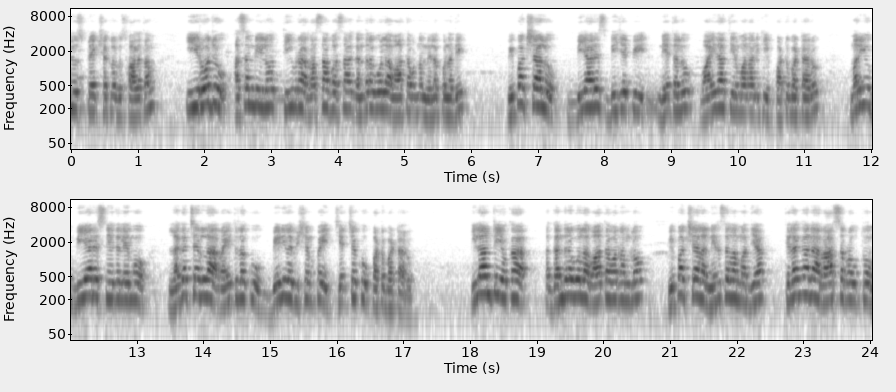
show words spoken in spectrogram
న్యూస్ ప్రేక్షకులకు స్వాగతం. ఈ రోజు అసెంబ్లీలో తీవ్ర రసాబస గందరగోళ వాతావరణం నెలకొన్నది. విపక్షాలు బీఆర్ఎస్ బీజేపీ నేతలు వాయిదా తీర్మానానికి పట్టుబట్టారు. మరియు బీఆర్ఎస్ నేతలేమో లగచర్ల రైతులకు బేడీల విషయంపై చర్చకు పట్టుబట్టారు. ఇలాంటి ఒక గందరగోళ వాతావరణంలో విపక్షాల నిరసనల మధ్య తెలంగాణ రాష్ట్ర ప్రభుత్వం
